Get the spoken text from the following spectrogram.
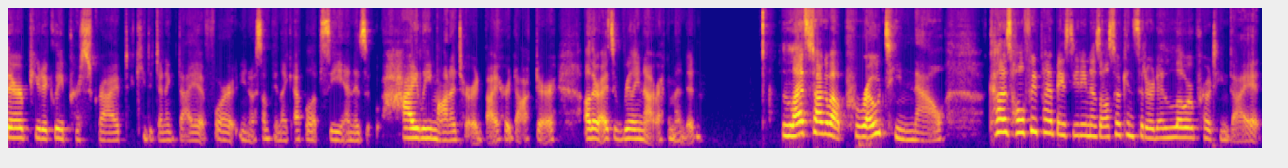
therapeutically prescribed ketogenic diet for you know something like epilepsy and is highly monitored by her doctor otherwise really not recommended let's talk about protein now because whole food plant based eating is also considered a lower protein diet.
